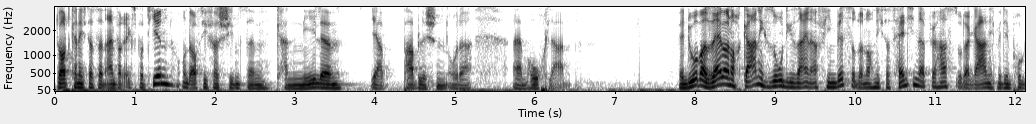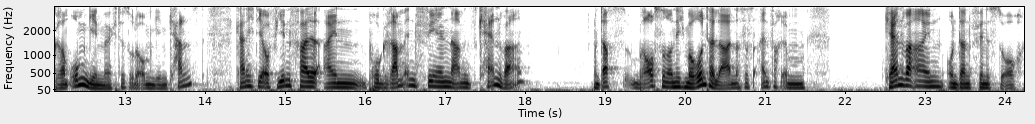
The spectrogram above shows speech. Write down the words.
Dort kann ich das dann einfach exportieren und auf die verschiedensten Kanäle ja, publishen oder ähm, hochladen. Wenn du aber selber noch gar nicht so designaffin bist oder noch nicht das Händchen dafür hast oder gar nicht mit dem Programm umgehen möchtest oder umgehen kannst, kann ich dir auf jeden Fall ein Programm empfehlen namens Canva. Und das brauchst du noch nicht mal runterladen. Das ist einfach im Canva ein und dann findest du auch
